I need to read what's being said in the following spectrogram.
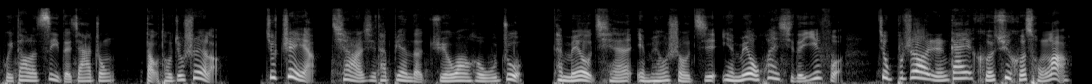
回到了自己的家中，倒头就睡了。就这样，切尔西他变得绝望和无助，他没有钱，也没有手机，也没有换洗的衣服，就不知道人该何去何从了。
